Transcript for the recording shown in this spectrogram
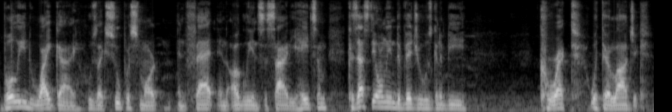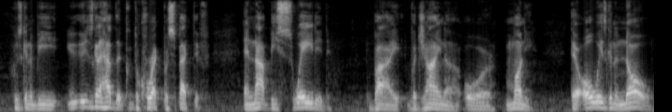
bullied white guy who's like super smart and fat and ugly and society hates him because that's the only individual who's gonna be correct with their logic. Who's gonna be? Who's gonna have the the correct perspective and not be swayed by vagina or money they're always going to know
